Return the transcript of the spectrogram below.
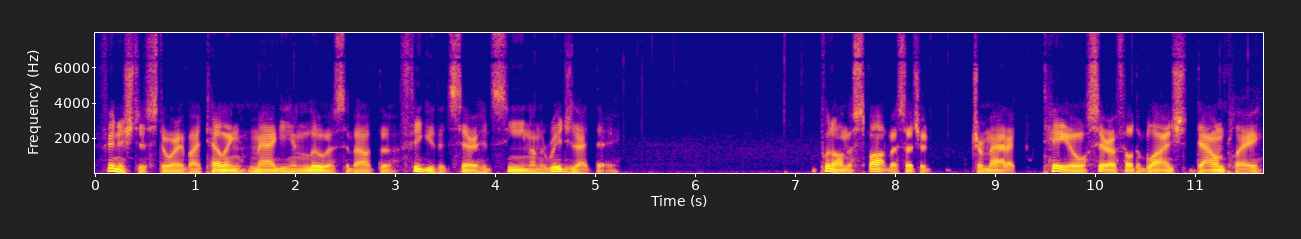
finished his story by telling Maggie and Lewis about the figure that Sarah had seen on the ridge that day Put on the spot by such a dramatic tale, Sarah felt obliged to downplay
